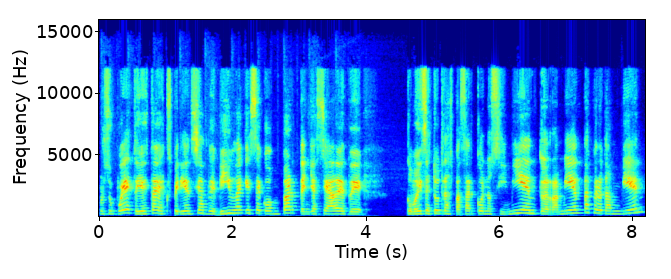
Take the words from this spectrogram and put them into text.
Por supuesto, y estas experiencias de vida que se comparten, ya sea desde, como dices tú, traspasar conocimiento, herramientas, pero también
